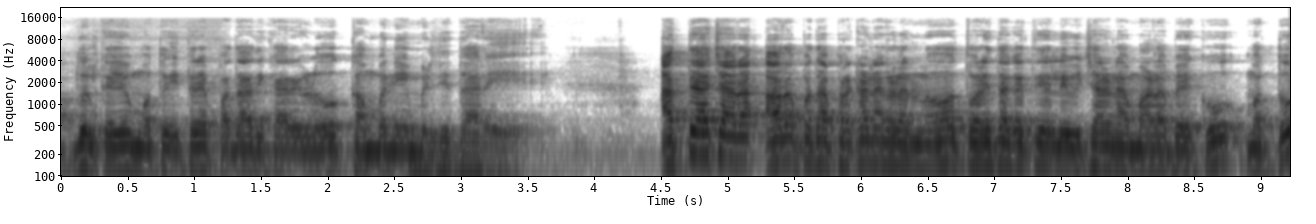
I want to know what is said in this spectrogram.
ಅಬ್ದುಲ್ ಕಯ್ಯೂಮ್ ಮತ್ತು ಇತರೆ ಪದಾಧಿಕಾರಿಗಳು ಕಂಬನಿ ಮಿಡಿದಿದ್ದಾರೆ. ಅತ್ಯಾಚಾರ ಆರೋಪದ ಪ್ರಕರಣಗಳನ್ನು ತ್ವರಿತಗತಿಯಲ್ಲಿ ವಿಚಾರಣೆ ಮಾಡಬೇಕು ಮತ್ತು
